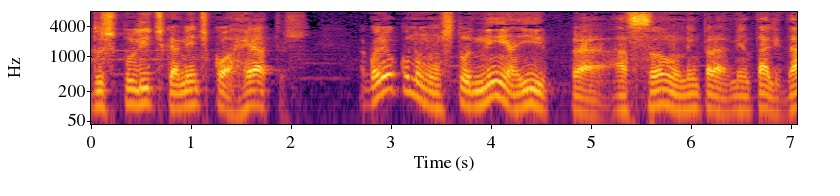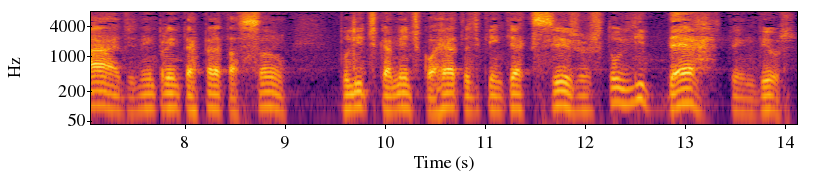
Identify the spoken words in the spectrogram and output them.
dos politicamente corretos. Agora, eu, como não estou nem aí para ação, nem para mentalidade, nem para interpretação politicamente correta de quem quer que seja, eu estou liberto em Deus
